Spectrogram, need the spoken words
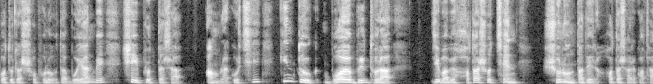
কতটা সফলতা বয়ে আনবে, সেই প্রত্যাশা আমরা করছি, কিন্তু বয়োবৃদ্ধরা যেভাবে হতাশ হচ্ছেন, শুনুন তাদের হতাশার কথা।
